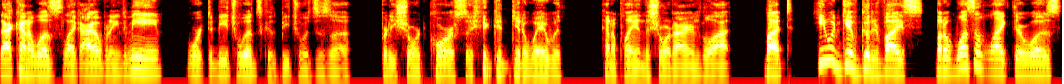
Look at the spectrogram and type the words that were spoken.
that kind of was like eye opening to me. Worked at Beechwoods because Beechwoods is a pretty short course, so you could get away with kind of playing the short irons a lot. But he would give good advice, but it wasn't like there was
